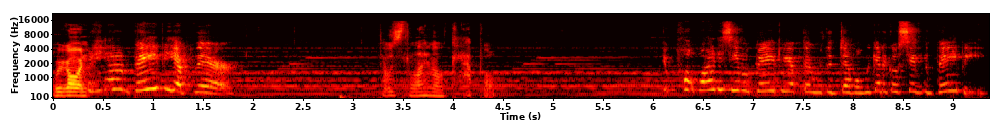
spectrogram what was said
We're going. But he had a baby up there. That was Lionel Capel. Why does he have a baby up there with the devil? We gotta go save the baby.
